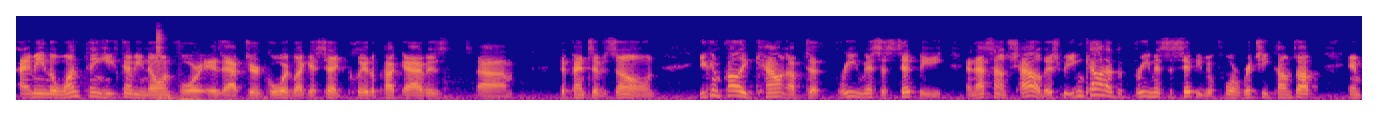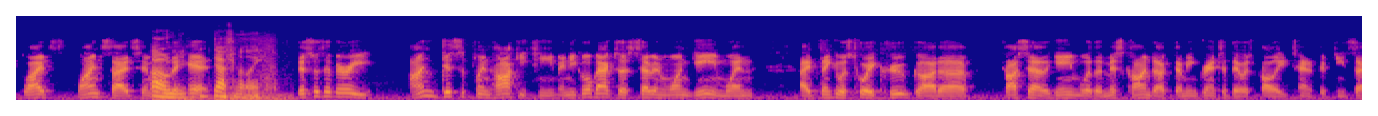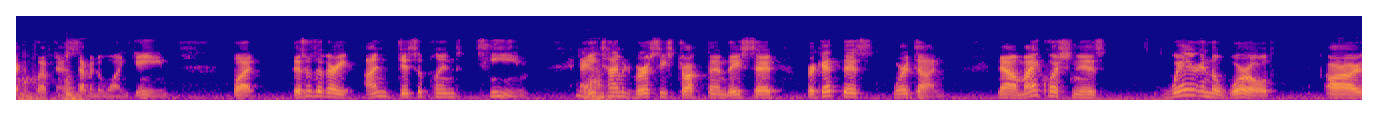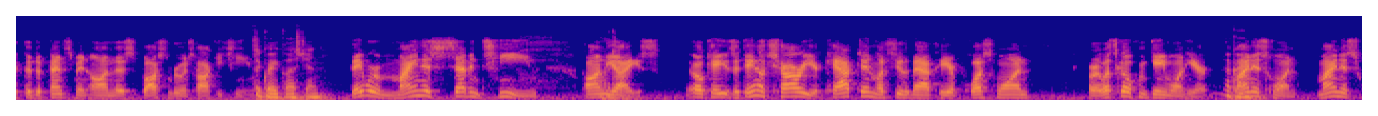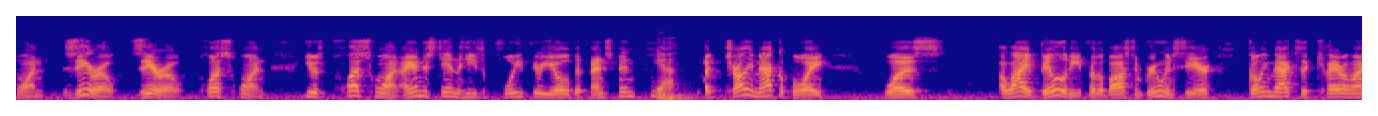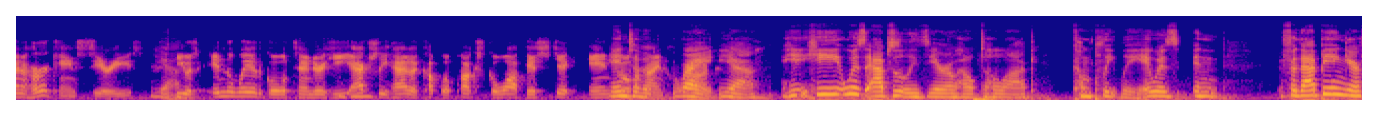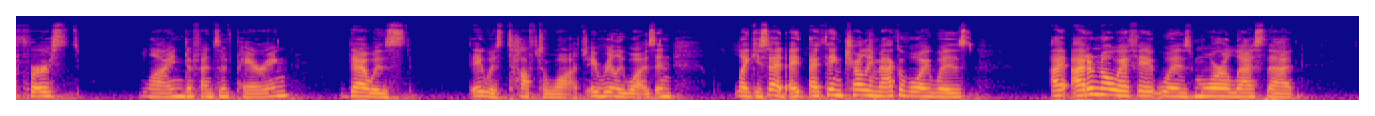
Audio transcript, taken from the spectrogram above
I mean, the one thing he's going to be known for is after Gourde, like I said, clear the puck out of his um, defensive zone. you can probably count up to three Mississippi, and that sounds childish, but you can count up to three Mississippi before Ritchie comes up and blinds, blindsides him Oh, with a hit. definitely. This was a very undisciplined hockey team, and you go back to the seven-one game when I think it was Torrey Krug got uh, tossed out of the game with a misconduct. I mean, granted, there was probably ten or fifteen seconds left in a seven-to-one game, but this was a very undisciplined team. Yeah. Anytime adversity struck them, they said, "Forget this, we're done." Now, my question is, where in the world are the defensemen on this Boston Bruins hockey team? It's a great question. They were minus 17 on the ice. Okay, is it Zdeno Chara, your captain? Let's do the math here. Plus one, or let's go from game one here. Okay. Minus one, minus one, zero, zero, plus one. He was plus one. I understand that he's a 43 year old defenseman, Yeah. but Charlie McAvoy was a liability for the Boston Bruins here. Going back to the Carolina Hurricanes series, Yeah. he was in the way of the goaltender. He Mhm. actually had a couple of pucks go off his stick and Into go the behind Halak. right. Yeah. He he was absolutely zero help to Halak. Completely. It was in for that being your first line defensive pairing, that was it was tough to watch. It really was. And like you said, I, I think Charlie McAvoy was I, I don't know if it was more or less that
